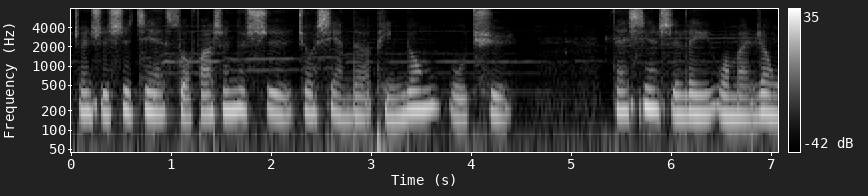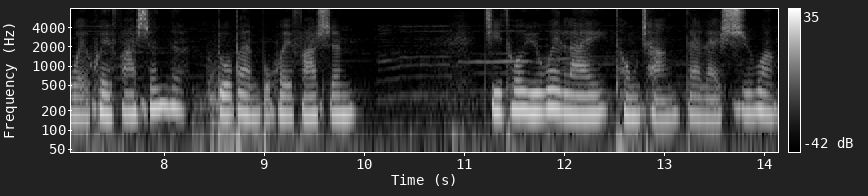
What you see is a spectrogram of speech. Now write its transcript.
真实世界所发生的事就显得平庸无趣。在现实里，我们认为会发生的，多半不会发生。寄托于未来，通常带来失望。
